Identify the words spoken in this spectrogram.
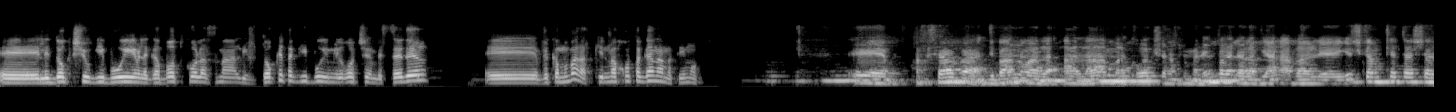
אה, לדאוג שיהיו גיבויים, לגבות כל הזמן, לבדוק את הגיבויים, לראות שהם בסדר, אה, וכמובן להתקין מערכות הגנה מתאימות. עכשיו דיברנו על, על מה קורה כשאנחנו מעלים דברים ללוויין, אבל יש גם קטע של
